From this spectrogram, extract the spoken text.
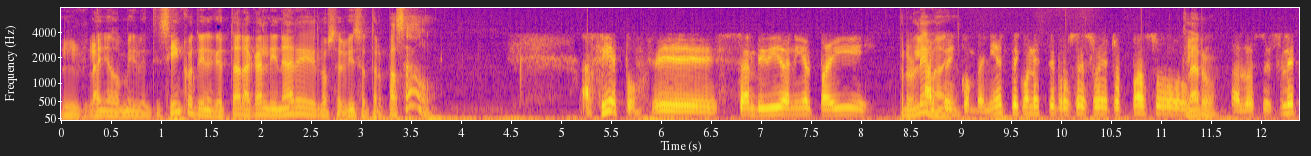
el año 2025 tiene que estar acá en Linares los servicios traspasados. Así es, pues. Eh, se han vivido a nivel país problemas inconvenientes con este proceso de traspaso claro. a los SLEP,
